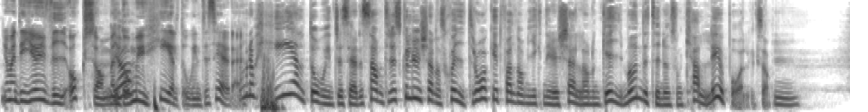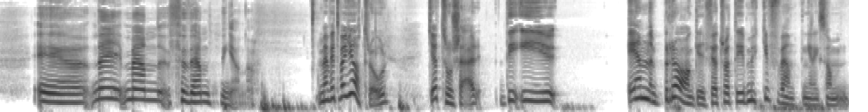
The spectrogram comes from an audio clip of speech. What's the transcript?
Ja, men Det gör ju vi också, men Ja. de är ju helt ointresserade. Ja, men de är helt ointresserade. Samtidigt skulle det kännas skittråkigt ifall de gick ner i källaren och gameade under tiden som Kalle är på. Liksom. Eh, nej, men förväntningarna. Men vet du vad jag tror? Jag tror så här, det är ju en bra grej, för jag tror att det är mycket förväntningar. Liksom,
